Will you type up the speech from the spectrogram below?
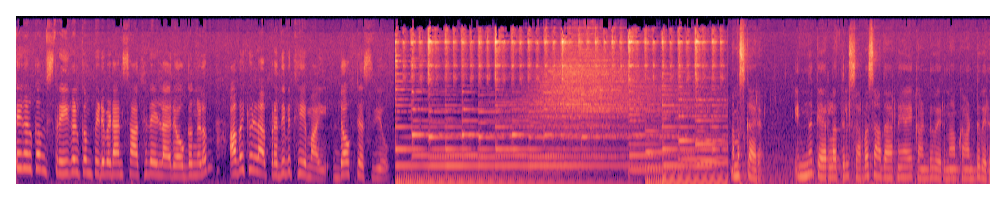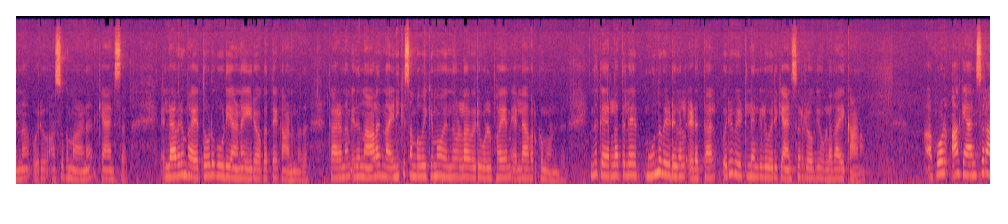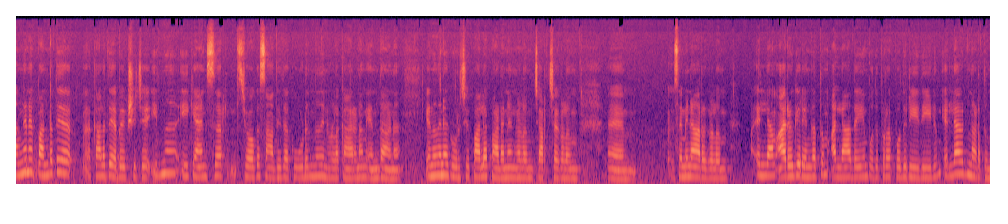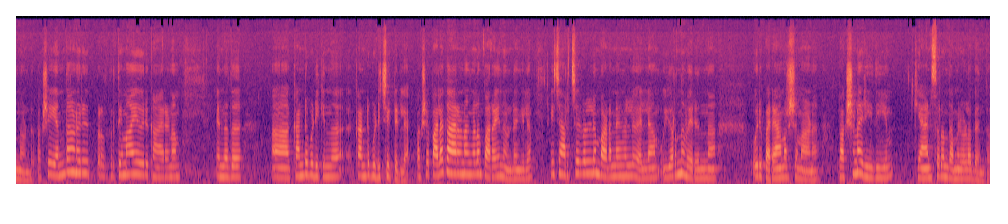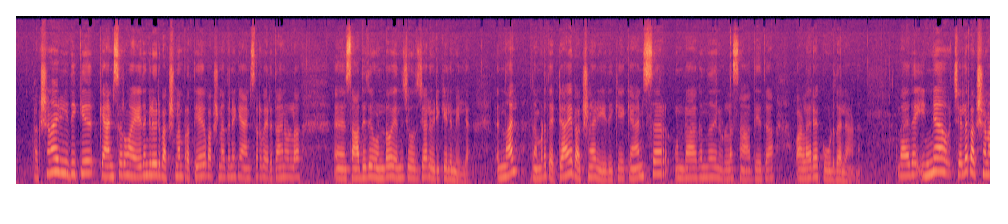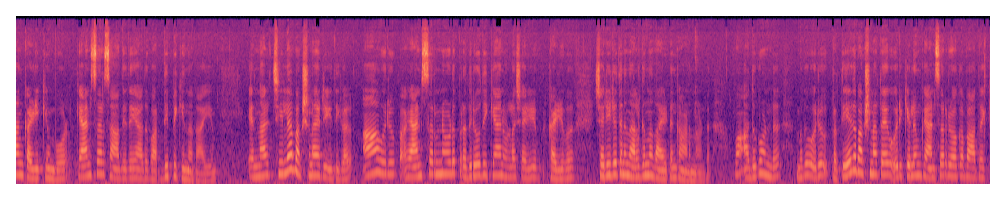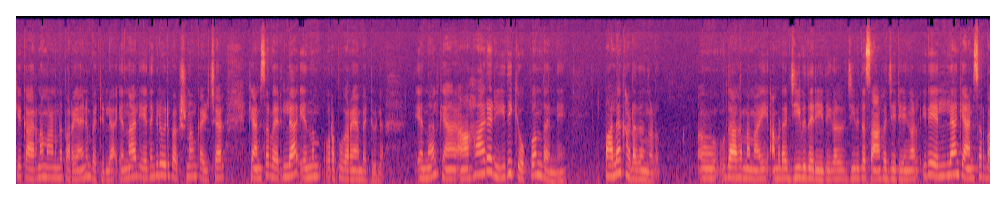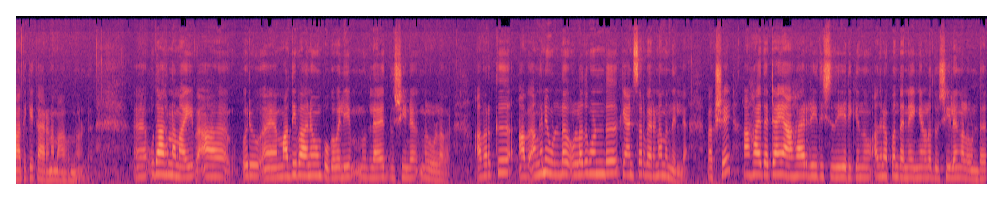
കുട്ടികൾക്കും സ്ത്രീകൾക്കും പിടിപെടാൻ സാധ്യതയുള്ള രോഗങ്ങളും അവയ്ക്കുള്ള പ്രതിവിധിയുമായി ഡോക്ടേഴ്സ് വ്യൂ. നമസ്കാരം. ഇന്ന് കേരളത്തിൽ സർവസാധാരണയായി കണ്ടുവരുന്ന കണ്ടുവരുന്ന ഒരു അസുഖമാണ് ക്യാൻസർ. എല്ലാവരും ഭയത്തോടു കൂടിയാണ് ഈ രോഗത്തെ കാണുന്നത്. കാരണം ഇത് നാളെ എനിക്ക് സംഭവിക്കുമോ എന്നുള്ള ഒരു ഉൾഭയം എല്ലാവർക്കുമുണ്ട്. ഇന്ന് കേരളത്തിലെ മൂന്ന് വീടുകൾ എടുത്താൽ ഒരു വീട്ടിലെങ്കിലും ഒരു ക്യാൻസർ രോഗി ഉള്ളതായി കാണാം. അപ്പോൾ ആ ക്യാൻസർ അങ്ങനെ പണ്ടത്തെ കാലത്തെ അപേക്ഷിച്ച് ഇന്ന് ഈ ക്യാൻസർ രോഗ സാധ്യത കൂടുന്നതിനുള്ള കാരണം എന്താണ് എന്നതിനെക്കുറിച്ച് പല പഠനങ്ങളും ചർച്ചകളും സെമിനാറുകളും എല്ലാം ആരോഗ്യരംഗത്തും അല്ലാതെയും പൊതു രീതിയിലും എല്ലാവരും നടത്തുന്നുണ്ട്. പക്ഷേ എന്താണൊരു കൃത്യമായ ഒരു കാരണം എന്നത് കണ്ടുപിടിക്കുന്ന കണ്ടുപിടിച്ചിട്ടില്ല. പക്ഷേ പല കാരണങ്ങളും പറയുന്നുണ്ടെങ്കിലും ഈ ചർച്ചകളിലും പഠനങ്ങളിലും എല്ലാം ഉയർന്നു വരുന്ന ഒരു പരാമർശമാണ് ഭക്ഷണ രീതിയും ക്യാൻസറും തമ്മിലുള്ള ബന്ധം. ഭക്ഷണ രീതിക്ക് ക്യാൻസറും ഏതെങ്കിലും ഒരു ഭക്ഷണം പ്രത്യേക ഭക്ഷണത്തിന് ക്യാൻസർ വരുത്താനുള്ള സാധ്യത ഉണ്ടോ എന്ന് ചോദിച്ചാൽ ഒരിക്കലുമില്ല. എന്നാൽ നമ്മുടെ തെറ്റായ ഭക്ഷണ രീതിക്ക് ക്യാൻസർ ഉണ്ടാകുന്നതിനുള്ള സാധ്യത വളരെ കൂടുതലാണ്. അതായത് ഇന്ന ചില ഭക്ഷണം കഴിക്കുമ്പോൾ ക്യാൻസർ സാധ്യതയെ അത് വർദ്ധിപ്പിക്കുന്നതായും എന്നാൽ ചില ഭക്ഷണ രീതികൾ ആ ഒരു ക്യാൻസറിനോട് പ്രതിരോധിക്കാനുള്ള ശരീര കഴിവ് ശരീരത്തിന് നൽകുന്നതായിട്ടും കാണുന്നുണ്ട്. അപ്പോൾ അതുകൊണ്ട് നമുക്ക് ഒരു പ്രത്യേക ഭക്ഷണത്തെ ഒരിക്കലും ക്യാൻസർ രോഗബാധയ്ക്ക് കാരണമാണെന്ന് പറയാനും പറ്റില്ല. എന്നാൽ ഏതെങ്കിലും ഒരു ഭക്ഷണം കഴിച്ചാൽ ക്യാൻസർ വരില്ല എന്നും ഉറപ്പ് പറയാൻ പറ്റില്ല എന്നാൽ ആഹാര രീതിക്കൊപ്പം തന്നെ പല ഘടകങ്ങളും ഉദാഹരണമായി നമ്മുടെ ജീവിത രീതികൾ ജീവിത സാഹചര്യങ്ങൾ ഇവയെല്ലാം ക്യാൻസർ ബാധയ്ക്ക് കാരണമാകുന്നുണ്ട്. ഉദാഹരണമായി ഒരു മദ്യപാനവും പുകവലിയും മുതലായ ദുശീലങ്ങളുള്ളവർ. അവർക്ക് അങ്ങനെ ഉള്ള ഉള്ളതുകൊണ്ട് ക്യാൻസർ വരണമെന്നില്ല. പക്ഷേ ആഹാര തെറ്റായ ആഹാര രീതി സ്വീകരിക്കുന്നു അതിനൊപ്പം തന്നെ ഇങ്ങനെയുള്ള ദുശീലങ്ങളുണ്ട്.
